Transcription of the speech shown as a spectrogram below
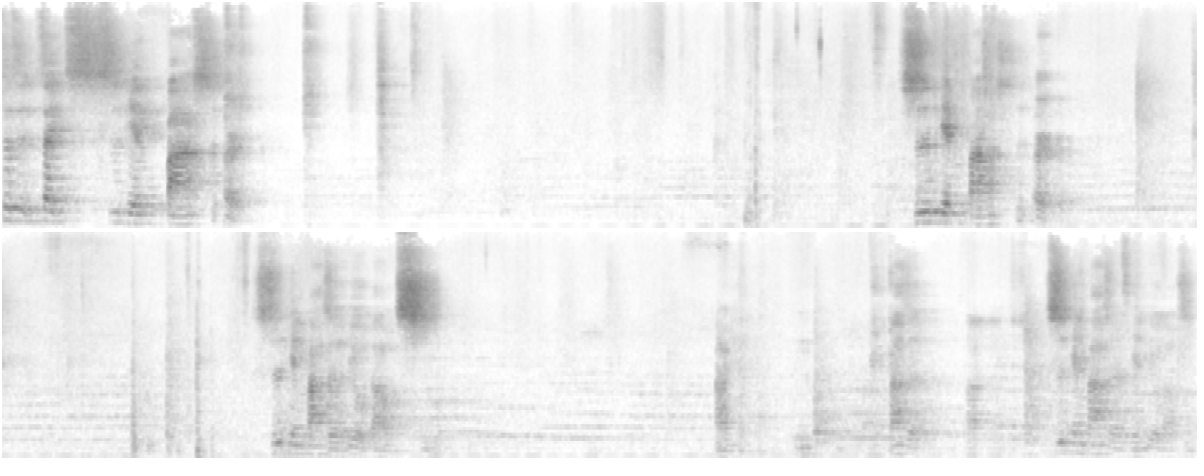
这是在诗篇八十二，诗篇八十二。诗篇八十二六到七，啊，嗯，八十二，诗篇八十二篇六到七节。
